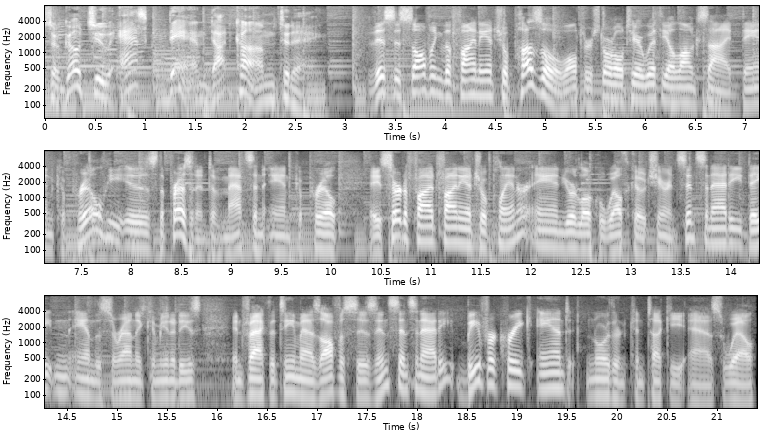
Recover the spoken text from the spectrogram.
So go to AskDan.com today. This is Solving the Financial Puzzle. Walter Storholt here with you alongside Dan Cuprill. He is the president of Matson and Cuprill, a certified financial planner and your local wealth coach here in Cincinnati, Dayton, and the surrounding communities. In fact, the team has offices in Cincinnati, Beavercreek, and Northern Kentucky as well.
